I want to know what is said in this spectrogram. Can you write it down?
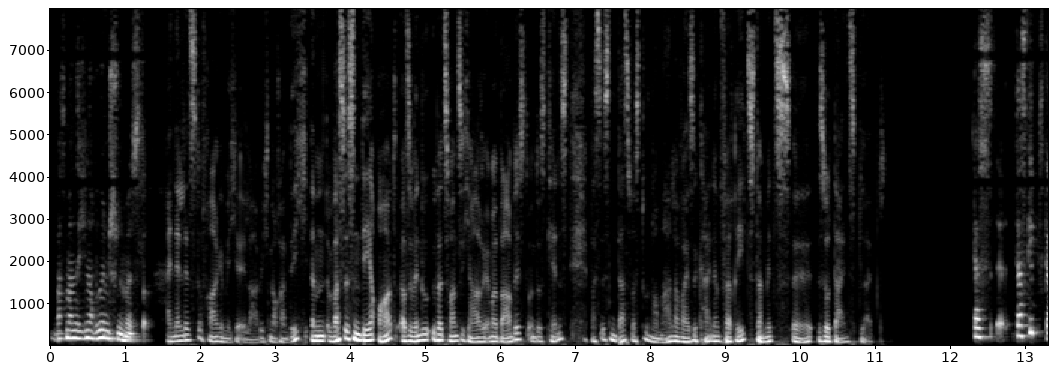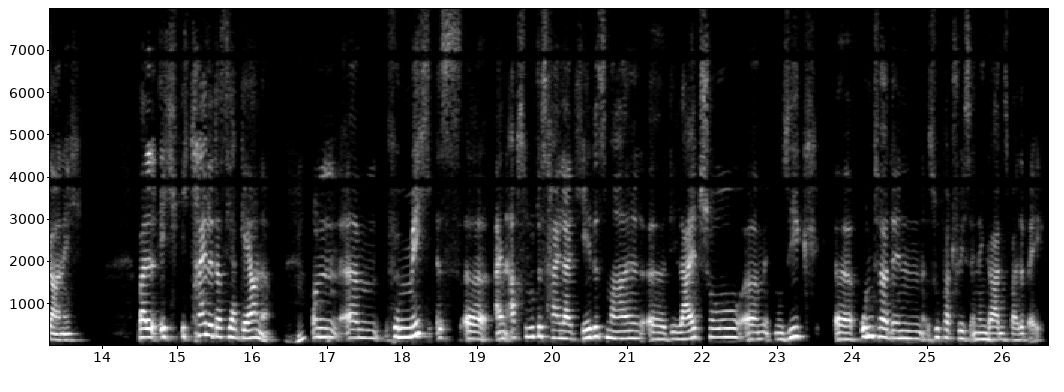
was man sich noch wünschen müsste. Eine letzte Frage, Michaela, habe ich noch an dich. Ähm, was ist denn der Ort, also wenn du über 20 Jahre immer da bist und das kennst, was ist denn das, was du normalerweise keinem verrätst, damit es äh, so deins bleibt? Das, das gibt's gar nicht. Weil ich, ich teile das ja gerne. Mhm. Und ähm, für mich ist äh, ein absolutes Highlight jedes Mal äh, die Lightshow äh, mit Musik äh, unter den Super Trees in den Gardens by the Bay.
